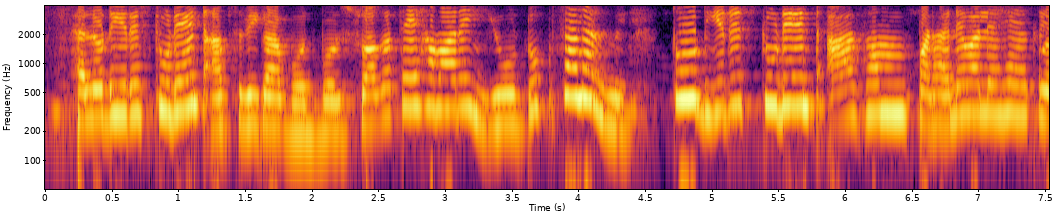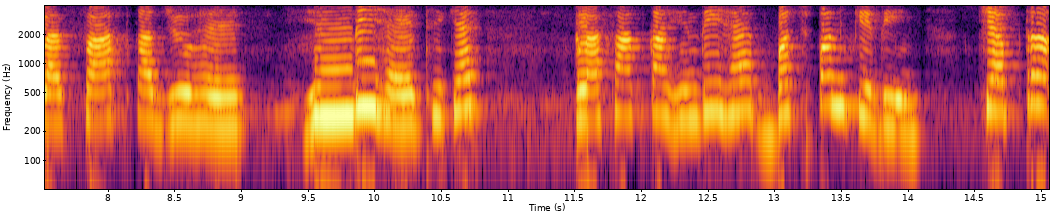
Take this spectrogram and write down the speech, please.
हेलो डियर स्टूडेंट आप सभी का बहुत बहुत स्वागत है हमारे यूट्यूब चैनल में। तो डियर स्टूडेंट आज हम पढ़ाने वाले हैं क्लास सात का जो है हिंदी है, ठीक है? क्लास सात का हिंदी है बचपन के दिन। चैप्टर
